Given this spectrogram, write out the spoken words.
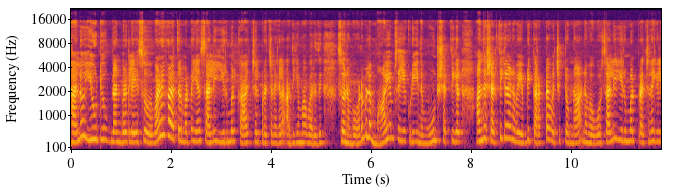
ஹலோ யூடியூப் நண்பர்களே. ஸோ மழைக்காலத்தில் மட்டும் ஏன் சளி இருமல் காய்ச்சல் பிரச்சனைகள் அதிகமாக வருது? ஸோ நம்ம உடம்புல மாயம் செய்யக்கூடிய இந்த மூன்று சக்திகள் அந்த சக்திகளை நம்ம எப்படி கரெக்டாக வச்சுக்கிட்டோம்னா நம்ம சளி இருமல் பிரச்சனைகள்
